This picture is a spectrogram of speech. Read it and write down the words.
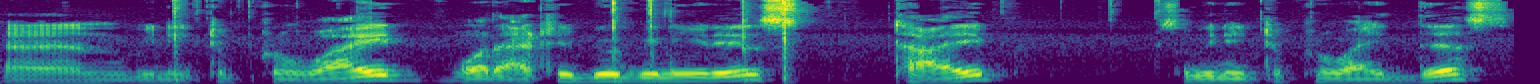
and we need to provide what attribute we need is type. So we need to provide this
